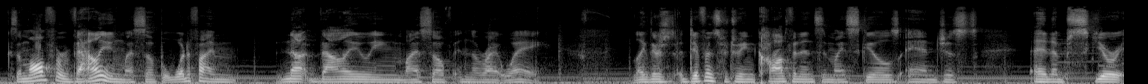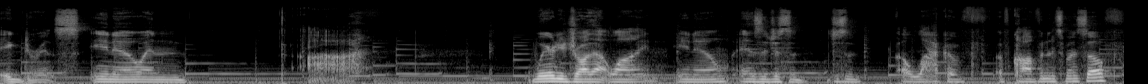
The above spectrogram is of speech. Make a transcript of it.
Because I'm all for valuing myself, but what if I'm not valuing myself in the right way? Like, there's a difference between confidence in my skills and just an obscure ignorance, you know, and ah, uh, where do you draw that line, you know? And is it just a just a a lack of, of confidence myself?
